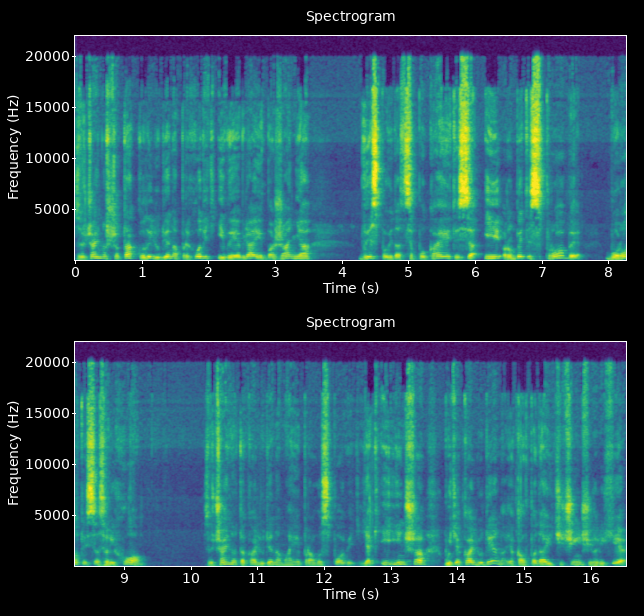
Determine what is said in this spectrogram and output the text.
Звичайно, що так, коли людина приходить і виявляє бажання висповідатися, покаятися і робити спроби боротися з гріхом. Звичайно, така людина має право сповіді, як і інша будь-яка людина, яка впадає в ті чи інші гріхи.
